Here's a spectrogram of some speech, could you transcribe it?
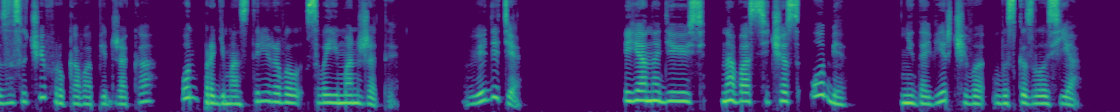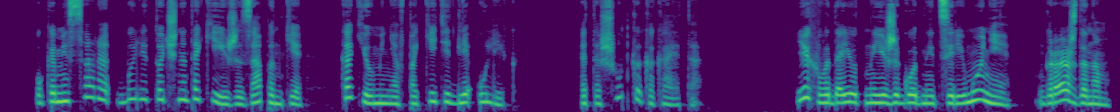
Засучив рукава пиджака, он продемонстрировал свои манжеты. «Видите?» «Я надеюсь, на вас сейчас обе?» — недоверчиво высказалась я. У комиссара были точно такие же запонки, как и у меня в пакете для улик. Это шутка какая-то? Их выдают на ежегодной церемонии гражданам,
